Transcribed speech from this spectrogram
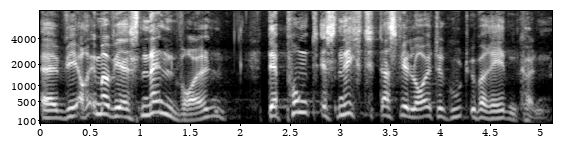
äh, wie auch immer wir es nennen wollen, der Punkt ist nicht, dass wir Leute gut überreden können.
